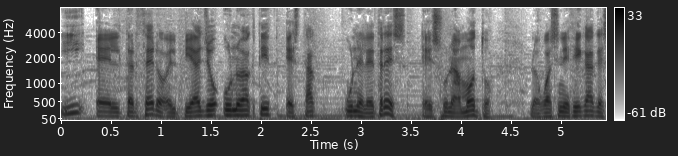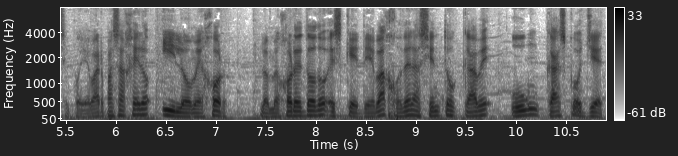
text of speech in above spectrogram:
y el tercero, el Piaggio 1 Active, está un L3, es una moto, lo cual significa que se puede llevar pasajero y lo mejor, lo mejor de todo es que debajo del asiento cabe un casco jet.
